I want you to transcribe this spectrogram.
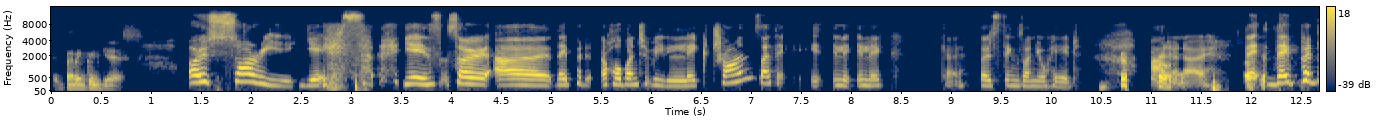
Is that a good guess? Oh, sorry. Yes, yes. So uh, they put a whole bunch of electrons. I think ele- elec. Okay, those things on your head. I don't know. They okay. they put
